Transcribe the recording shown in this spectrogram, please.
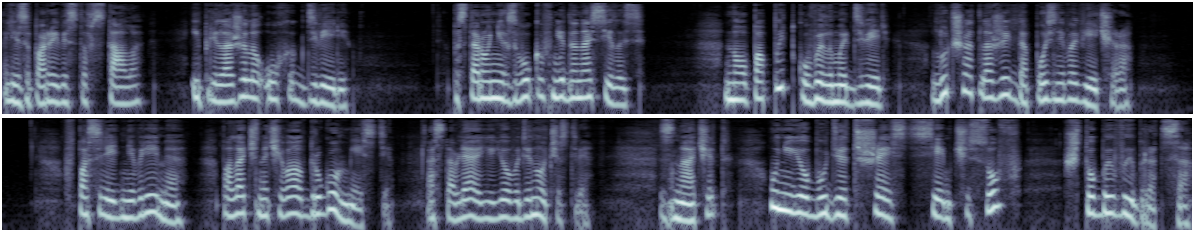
Лиза порывисто встала и приложила ухо к двери. Посторонних звуков не доносилось, но попытку выломать дверь лучше отложить до позднего вечера. В последнее время палач ночевал в другом месте, оставляя ее в одиночестве. Значит, у нее будет шесть-семь часов, чтобы выбраться.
